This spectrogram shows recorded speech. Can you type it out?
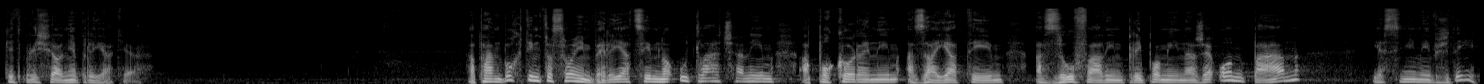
keď prišiel nepriateľ? A pán Boh týmto svojim veriacím, no utláčaným a pokoreným a zajatým a zúfalým pripomína, že on, pán, je s nimi vždy.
